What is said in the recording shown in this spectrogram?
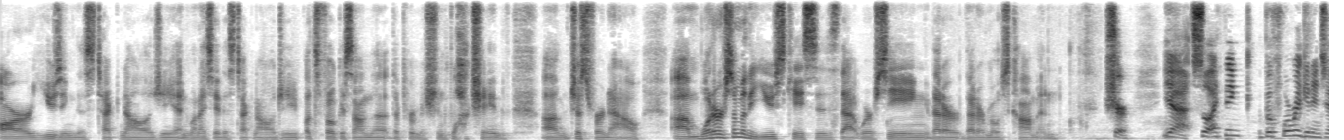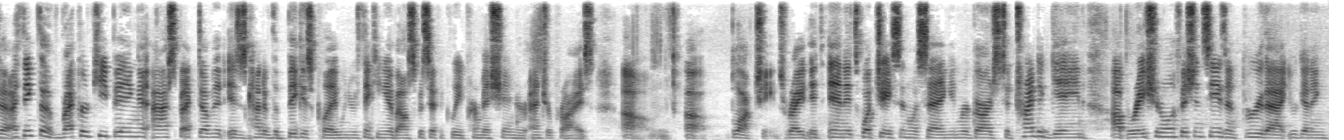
are using this technology. And when I say this technology, let's focus on the, the permission blockchain um, just for now. Um, what are some of the use cases that we're seeing that are that are most common? Sure. Yeah. So I think before we get into it, I think the record keeping aspect of it is kind of the biggest play when you're thinking about specifically permission or enterprise. Um, uh, blockchains, right? It, and it's what Jason was saying in regards to trying to gain operational efficiencies, and through that, you're getting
